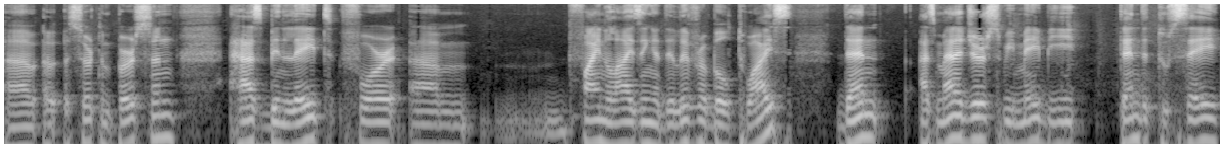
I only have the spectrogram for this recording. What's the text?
uh, a, a, certain person has been late for um, finalizing a deliverable twice, then as managers we may be tended to say,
